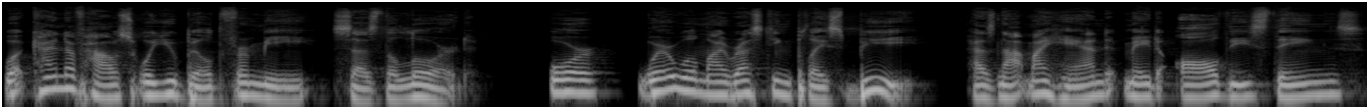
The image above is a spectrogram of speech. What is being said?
What kind of house will you build for me, says the Lord? Or where will my resting place be? Has not my hand made all these things?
